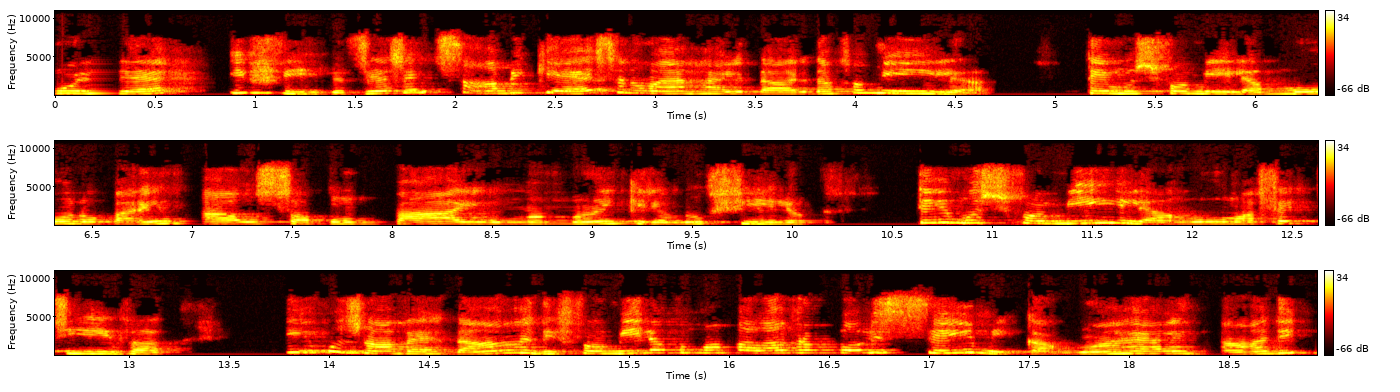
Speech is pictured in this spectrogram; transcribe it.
mulher e filhos. E a gente sabe que essa não é a realidade da família. Temos família monoparental, só com um pai ou uma mãe criando um filho. Temos família homoafetiva. Temos, na verdade, família como uma palavra polissêmica, uma realidade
